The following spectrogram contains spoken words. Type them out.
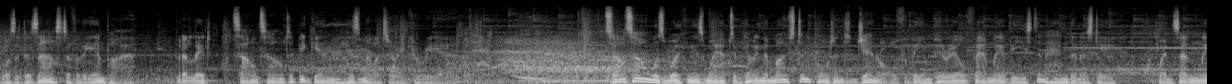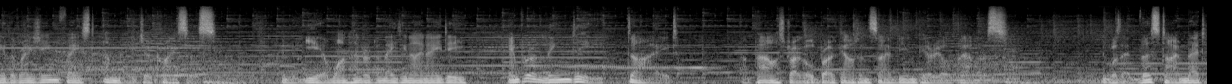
It was a disaster for the empire, but it led Cao Cao to begin his military career. Cao Cao was working his way up to becoming the most important general for the imperial family of the Eastern Han Dynasty when suddenly the regime faced a major crisis. In the year 189 AD, Emperor Ling Di died. A power struggle broke out inside the imperial palace. It was at this time that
